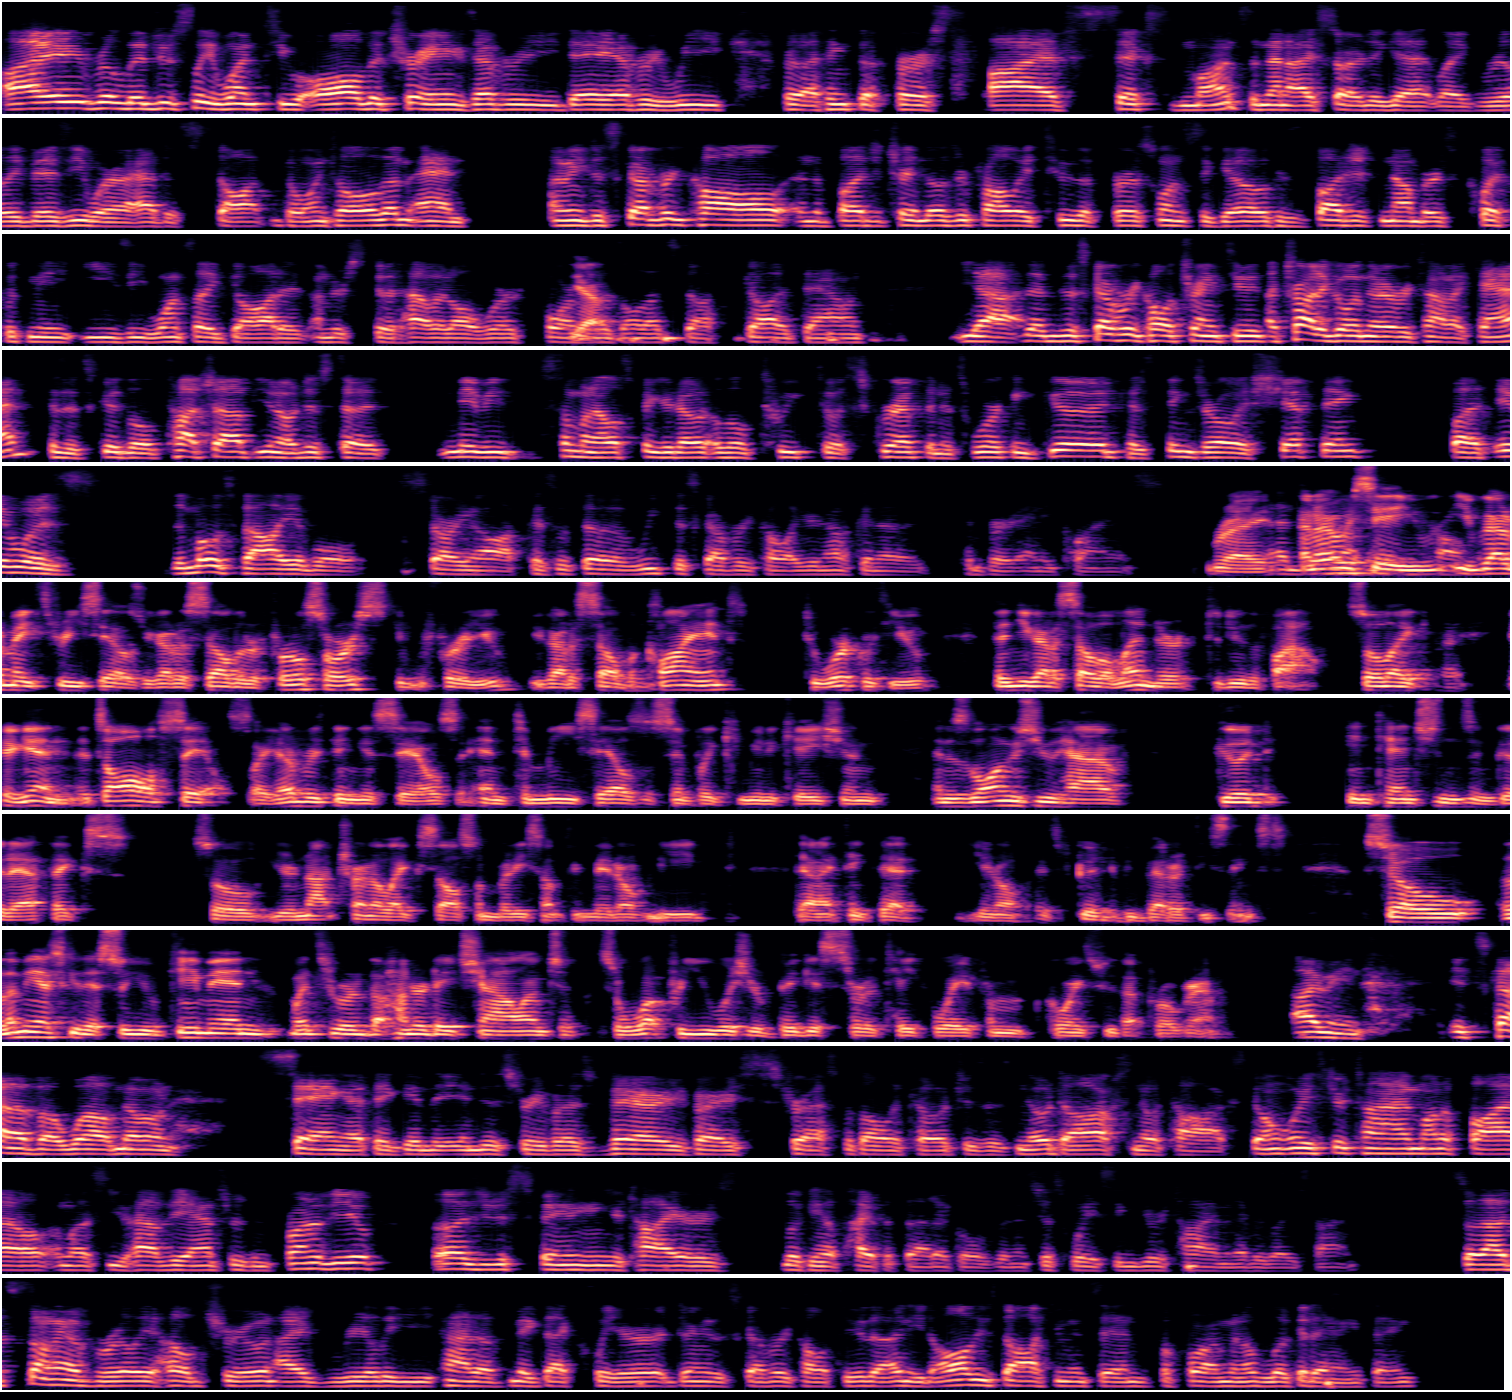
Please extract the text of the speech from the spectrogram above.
I religiously went to all the trainings every day, every week for I think the first five, six months. And then I started to get like really busy where I had to stop going to all of them. And I mean, Discovery Call and the budget train, those are probably two of the first ones to go because budget numbers click with me easy. Once I got it, understood how it all worked, formulas, all that stuff, got it down. Yeah, the Discovery Call train too. I try to go in there every time I can because it's good little touch up, you know, just to maybe someone else figured out a little tweak to a script and it's working good because things are always shifting. But it was the most valuable starting off because with the weak discovery call, you're not going to convert any clients. Right. And And, I always say you, problems. you've got to make three sales. You got to sell the referral source to refer you. You got to sell the Mhm. client to work with you. Then you got to sell the lender to do the file. So like Right. again, it's all sales. Like everything is sales. And to me, sales is simply communication. And as long as you have good intentions and good ethics, so you're not trying to like sell somebody something they don't need, then I think that, you know, it's good to be better at these things. So let me ask you this. So you came in, went through the 100 day challenge. So what for you was your biggest sort of takeaway from going through that program? I mean, it's kind of a well-known saying, I think, in the industry, but it's very, very stressed with all the coaches is no docs, no talks. Don't waste your time on a file unless you have the answers in front of you. Otherwise, you're just spinning your tires looking up hypotheticals and it's just wasting your time and everybody's time. So that's something I've really held true. And I really kind of make that clear during the discovery call too, that I need all these documents in before I'm going to look at anything.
